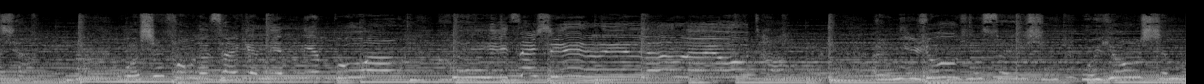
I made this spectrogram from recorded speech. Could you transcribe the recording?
强，我是疯了才敢念念，心里冷了又烫，而你如影随形，我用什么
